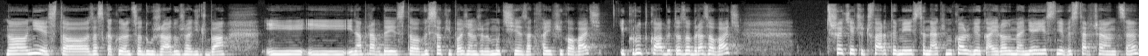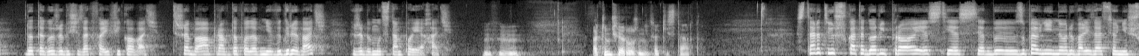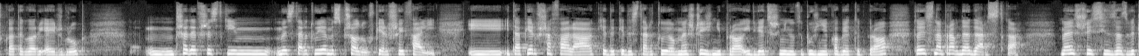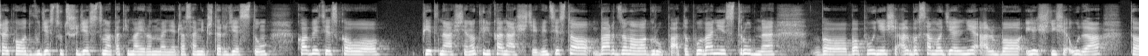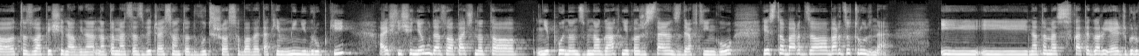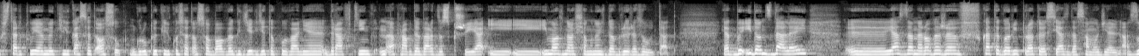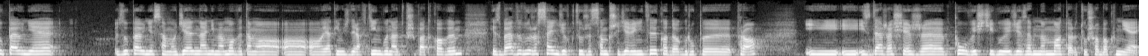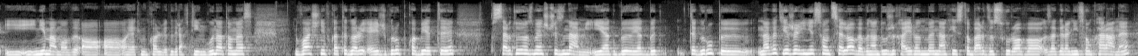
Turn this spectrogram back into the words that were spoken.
No nie jest to zaskakująco duża, duża liczba i, i, i naprawdę jest to wysoki poziom, żeby móc się zakwalifikować. I krótko, aby to zobrazować, trzecie czy czwarte miejsce na jakimkolwiek Ironmanie jest niewystarczające do tego, żeby się zakwalifikować. Trzeba prawdopodobnie wygrywać, żeby móc tam pojechać. Mhm. A czym się różni taki start? Start już w kategorii pro jest, jest jakby zupełnie inną rywalizacją niż w kategorii age group. Mm, przede wszystkim my startujemy z przodu w pierwszej fali i, i ta pierwsza fala, kiedy, kiedy startują mężczyźni pro i 2-3 minuty później kobiety pro, to jest naprawdę garstka. Mężczyzn jest zazwyczaj około 20-30 na takim Ironmanie, czasami 40. Kobiet jest około 15, no kilkanaście, więc jest to bardzo mała grupa. To pływanie jest trudne, bo, bo płynie się albo samodzielnie, albo jeśli się uda, to, to złapie się nogi. Natomiast zazwyczaj są to dwu, trzyosobowe takie mini grupki, a jeśli się nie uda złapać, no to nie płynąc w nogach, nie korzystając z draftingu, jest to bardzo, bardzo trudne. I, I, natomiast w kategorii age group startujemy kilkaset osób, grupy kilkuset osobowe, gdzie, gdzie to pływanie drafting naprawdę bardzo sprzyja i, i, i można osiągnąć dobry rezultat. Jakby idąc dalej, yy, jazda na rowerze w kategorii pro to jest jazda samodzielna. Zupełnie, zupełnie samodzielna, nie ma mowy tam o, o, o jakimś draftingu nawet przypadkowym. Jest bardzo dużo sędziów, którzy są przydzieleni tylko do grupy pro i, i, i, zdarza się, że pół wyścigu jedzie ze mną motor tuż obok mnie i, i nie ma mowy o, o, o jakimkolwiek draftingu. Natomiast właśnie w kategorii age group kobiety startują z mężczyznami i jakby, jakby te grupy, nawet jeżeli nie są celowe, bo na dużych Ironmanach jest to bardzo surowo za granicą karane,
